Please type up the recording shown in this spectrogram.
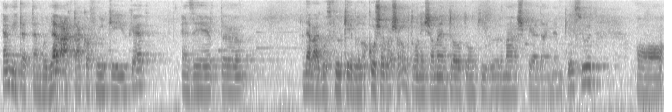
említettem, hogy levágták a fülkéjüket, ezért levágott fülkéből a kosaras autón és a mentőautón kívül más példány nem készült. A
